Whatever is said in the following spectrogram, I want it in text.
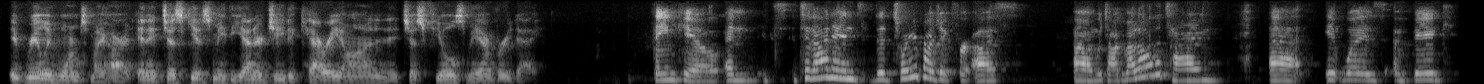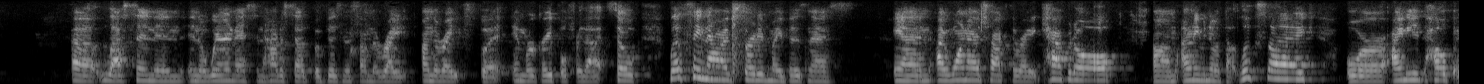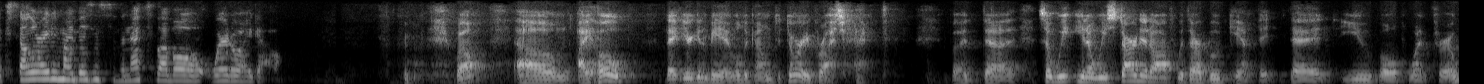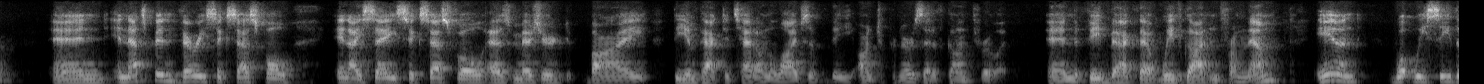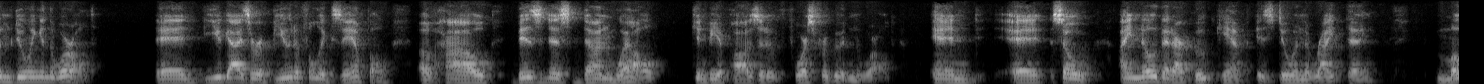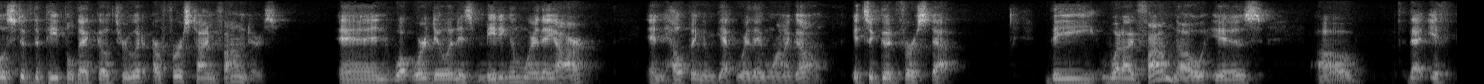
it really warms my heart. And it just gives me the energy to carry on, and it just fuels me every day. Thank you. And to that end, the Tory Project for us, um, we talk about it all the time. Uh, it was a big lesson in, in awareness and how to set up a business on the right on the right foot and we're grateful for that. So let's say now i've started my business and i want to attract the right capital. Um, i don't even know what that looks like or i need help accelerating my business to the next level where do i go? Well um, i hope that you're going to be able to come to tory project. But uh, so we you know we started off with our boot camp that, that you both went through and and that's been very successful. And i say successful as measured by the impact it's had on the lives of the entrepreneurs that have gone through it and the feedback that we've gotten from them and what we see them doing in the world. And you guys are a beautiful example of how business done well can be a positive force for good in the world. And uh, so i know that our boot camp is doing the right thing most of the people that go through it are first time founders. And what we're doing is meeting them where they are and helping them get where they want to go. It's a good first step. The what I've found though is uh, that if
